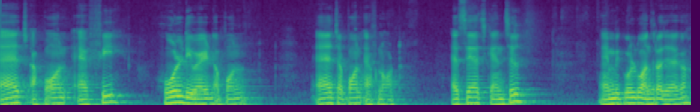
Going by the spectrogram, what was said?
H upon F E whole divide upon H upon F naught S A H cancel M equal to answer आ जाएगा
